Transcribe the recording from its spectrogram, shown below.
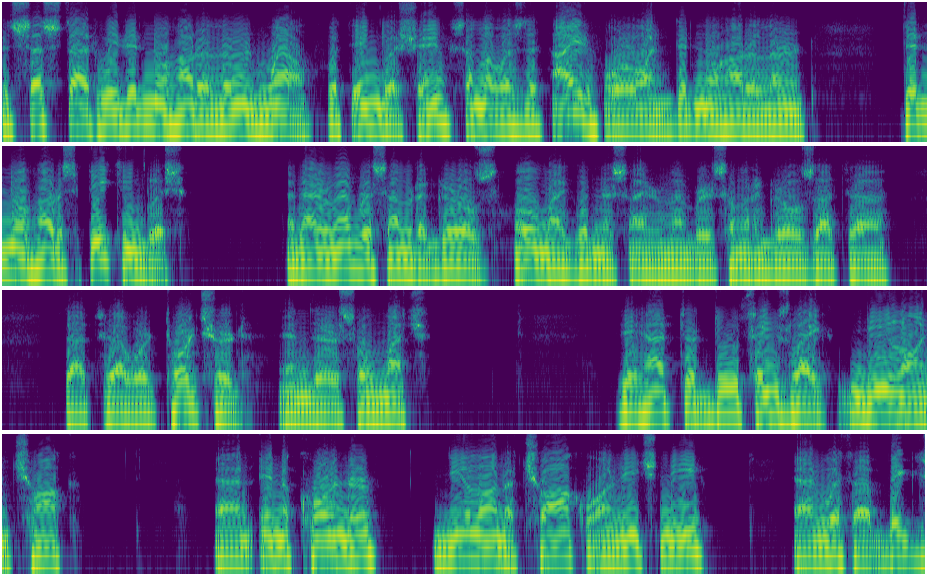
It's just that we didn't know how to learn well with English, eh? Some of us, did, I for one, didn't know how to learn, didn't know how to speak English. And I remember some of the girls, oh my goodness, I remember some of the girls that, uh, that uh, were tortured in there's so much. They had to do things like kneel on chalk and in the corner, kneel on a chalk on each knee and with a big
